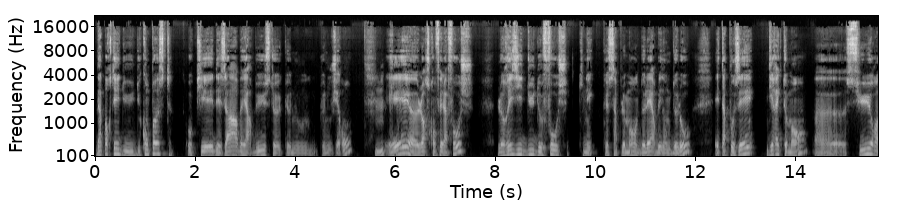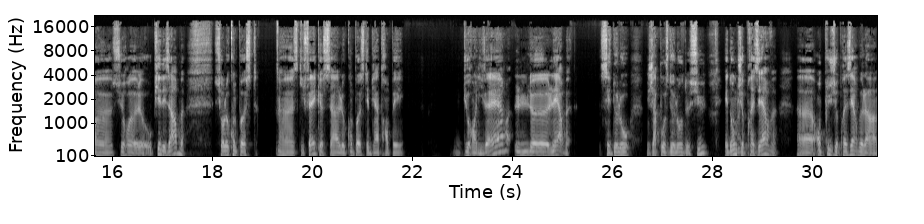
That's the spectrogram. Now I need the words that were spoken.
d'apporter du, compost au pied des arbres et arbustes que nous que nous gérons. Mmh. Et euh, lorsqu'on fait la fauche, le résidu de fauche, qui n'est que simplement de l'herbe et donc de l'eau, est apposé directement euh, sur euh, sur euh, au pied des arbres sur le compost, ce qui fait que ça le compost est bien trempé durant l'hiver. L'herbe c'est de l'eau, j'appose de l'eau dessus et donc je préserve. en plus, je préserve la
